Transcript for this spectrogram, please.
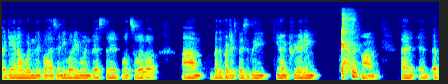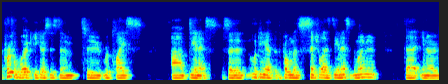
Again, I wouldn't advise anybody to invest in it whatsoever. Um, but the project's basically, you know, creating um, a, a, proof of work ecosystem to replace um, DNS. So looking at the problem is centralized DNS at the moment that, you know,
